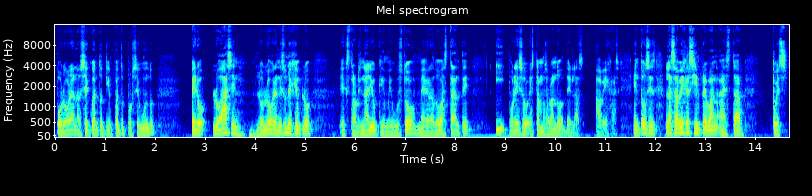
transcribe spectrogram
por hora, no sé cuánto tiempo, cuánto por segundo, pero lo hacen, lo logran. Es un ejemplo extraordinario que me gustó, me agradó bastante y por eso estamos hablando de las abejas. Entonces, las abejas siempre van a estar pues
